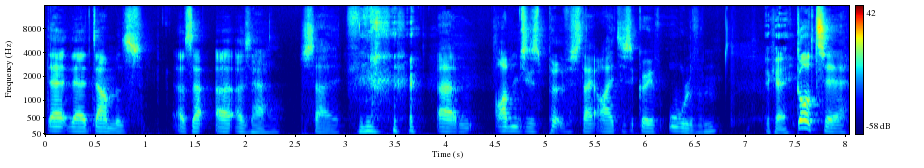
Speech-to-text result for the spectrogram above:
they're they're dumb as as uh, as hell. So um, I'm just put it to state I disagree with all of them. okay. God tier.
